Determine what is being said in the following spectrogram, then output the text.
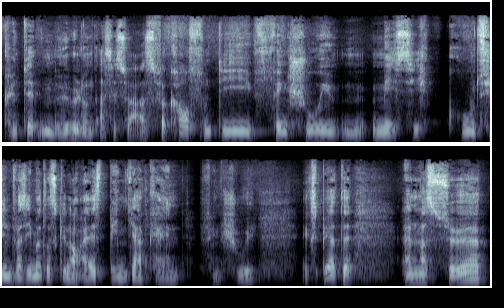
könnte Möbel und Accessoires verkaufen, die Feng Shui-mäßig gut sind. Was immer das genau heißt, bin ja kein Feng Shui-Experte. Ein Masseur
